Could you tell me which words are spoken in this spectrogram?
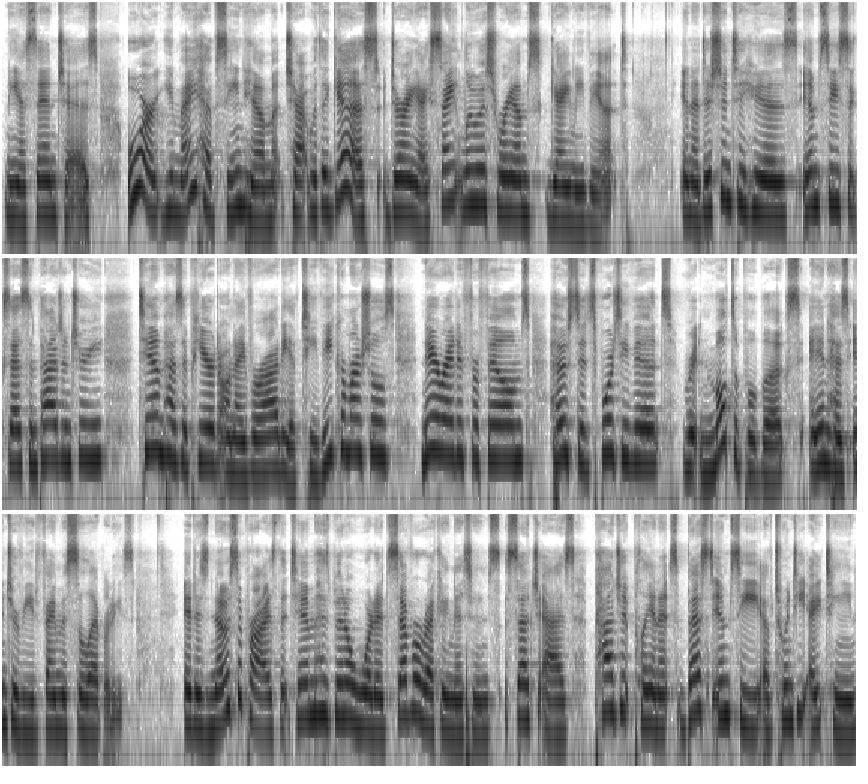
Nia Sanchez, or you may have seen him chat with a guest during a St. Louis Rams game event. In addition to his MC success in pageantry, Tim has appeared on a variety of TV commercials, narrated for films, hosted sports events, written multiple books, and has interviewed famous celebrities. It is no surprise that Tim has been awarded several recognitions, such as Pageant Planet's Best MC of 2018,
